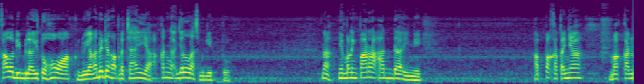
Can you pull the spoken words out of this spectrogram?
Kalau dibilang itu hoak yang ada dia nggak percaya. Kan nggak jelas begitu. Nah yang paling parah ada ini. Apa katanya? Makan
